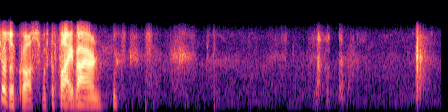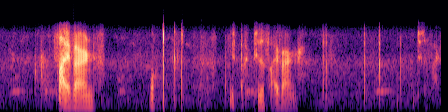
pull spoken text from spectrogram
Joseph Cross with the five iron. five iron. Oh, he's back to the five iron. To the five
